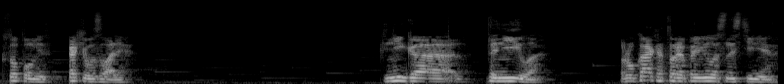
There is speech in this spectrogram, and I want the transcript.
кто помнит, как его звали? Книга Даниила. Рука, которая появилась на стене.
